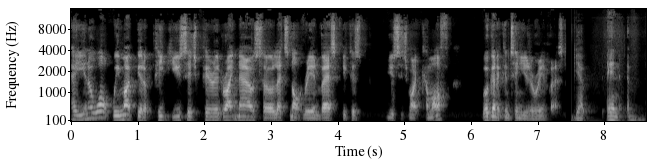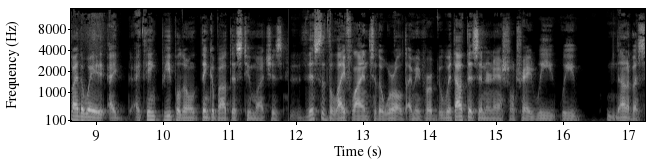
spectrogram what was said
hey, you know what, we might be at a peak usage period right now, so let's not reinvest because usage might come off. We're going to continue to reinvest. Yep. And by the way, I, I think people don't think about this too much. Is this is the lifeline to the world? I mean, for, without this international trade, we we none of us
